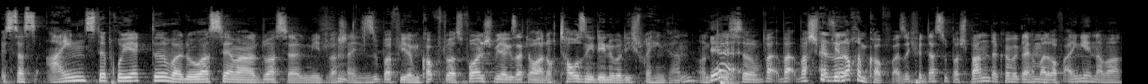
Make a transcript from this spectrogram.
Ist das eins der Projekte? Weil du hast ja mal, du hast ja irgendwie wahrscheinlich super viel im Kopf. Du hast vorhin schon wieder gesagt, oh, noch tausend Ideen, über die ich sprechen kann. Und Ja. ich so, wa, wa, was schwebt Also- dir noch im Kopf? Also ich finde das super spannend, da können wir gleich nochmal drauf eingehen, aber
